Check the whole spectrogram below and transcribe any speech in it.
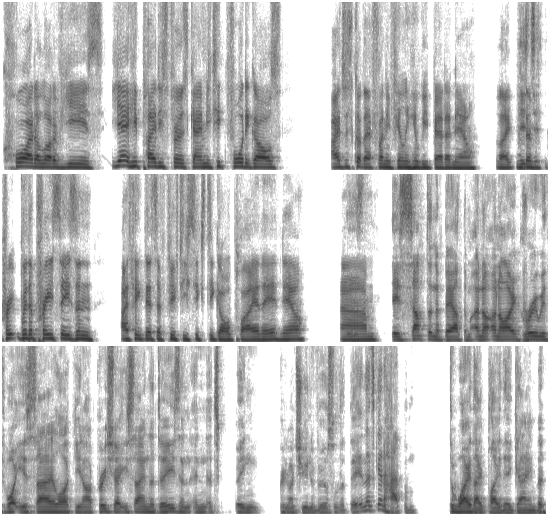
quite a lot of years. Yeah, he played his first game. He kicked forty goals. I just got that funny feeling he'll be better now. Like with Is the, pre, with the preseason, I think there's a 50, 60 goal player there now. Um, There's something about them, and I, and I agree with what you say. Like you know, I appreciate you saying the D's, and, and it's been pretty much universal that they and that's going to happen the way they play their game. But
